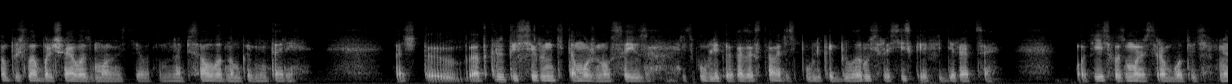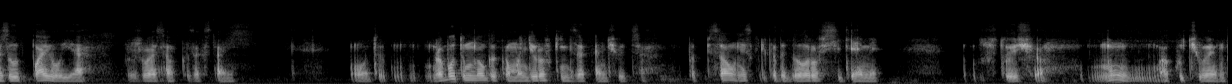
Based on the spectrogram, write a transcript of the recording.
но пришла большая возможность. Я вот написал в одном комментарии. Значит, э, открыты все рынки таможенного союза. Республика Казахстан, Республика Беларусь, Российская Федерация. Вот есть возможность работать. Меня зовут Павел, я проживаю сам в Казахстане. Вот. Работы много, командировки не заканчиваются. Подписал несколько договоров с сетями. Что еще? Ну, окучиваем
